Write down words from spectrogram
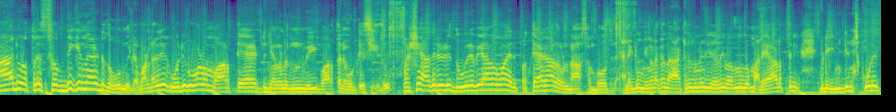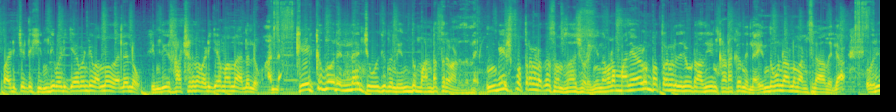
ആരും അത്ര ശ്രദ്ധിക്കുന്നതായിട്ട് തോന്നുന്നില്ല. വളരെ ഒരുകോളം വാർത്തയായിട്ട് ഞങ്ങൾ ഇന്ന് ഈ വാർത്ത നോട്ടീസ് ചെയ്തു. പക്ഷേ അതിനൊരു ദൂരവ്യാപകമായ ഒരു പ്രത്യാഘാതം ഉണ്ട് ആ സംഭവത്തിന്. അല്ലെങ്കിൽ നിങ്ങളൊക്കെ നാട്ടിൽ നിന്ന് കയറി വന്നത് മലയാളത്തിൽ ഇവിടെ ഇന്ത്യൻ സ്കൂളിൽ പഠിച്ചിട്ട് ഹിന്ദി പഠിക്കാൻ വേണ്ടി വന്നതല്ലല്ലോ. ഹിന്ദി സാക്ഷരത പഠിക്കാൻ വന്നതല്ലല്ലോ. അല്ല കേൾക്കുന്നവരെല്ലാം ചോദിക്കുന്നുണ്ട് എന്ത് മണ്ടത്തരമാണ് തന്നെ ഇംഗ്ലീഷ് പത്രങ്ങളൊക്കെ സംസാരിച്ചു തുടങ്ങി. നമ്മുടെ മലയാളം പത്രങ്ങൾ ഇതിലോട്ട് അധികം കടക്കുന്നില്ല. എന്തുകൊണ്ടാണ് മനസ്സിലാകുന്നില്ല ഒരു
